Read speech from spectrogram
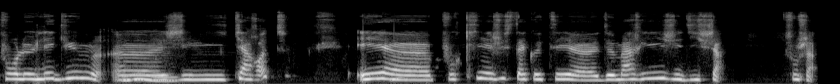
pour le légume, euh, Mmh. j'ai mis carotte. Et euh, pour qui est juste à côté euh, de Marie, j'ai dit chat. Son chat.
